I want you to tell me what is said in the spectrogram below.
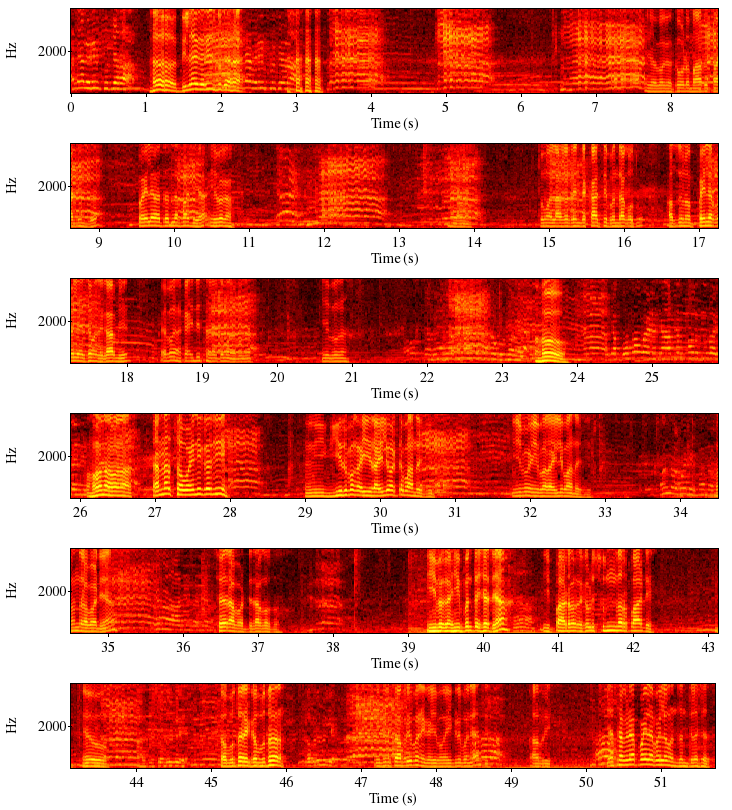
आल्या घरी सुकेरा. हो हो, दिल्या घरी सुकारा. आल्या घरी सुकेरा. हे बघा केवढं आहे पाठींचं पहिल्या हातातला पाठी हा. हे बघा. तुम्हाला लागत त्यांच्या कासे पण दाखवतो. अजून पहिल्या पहिल्या याच्यामध्ये गाबली. काय बघा काही दिसणार नाही तुम्हाला बघा. हे बघा. हो. हो ना हो ना. त्यांना सवय नाही कधी. गिर बघा ही राहिली वाटतं बांधायची. ही बघा ही बा राहिली बांधायची. पंधरा पाटी हा? चेहरा पाटी दाखवतो. ही बघा ही पण त्याच्यात हा? ही पाट बघा केवढी सुंदर पाट आहे. हो. कबूतर आहे कबूतर. इकडे काबरी पण आहे का? ही बघा इकडे पण आहे. काबरी. या सगळ्या पहिल्या पहिल्या म्हणतात तिला अशाच.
